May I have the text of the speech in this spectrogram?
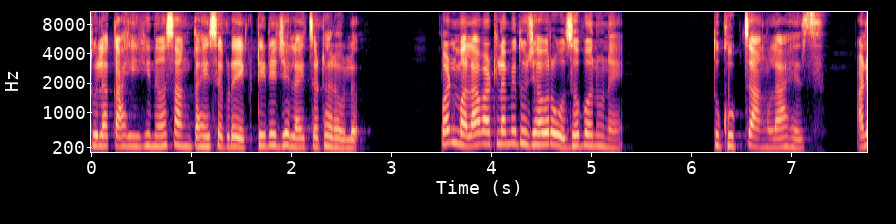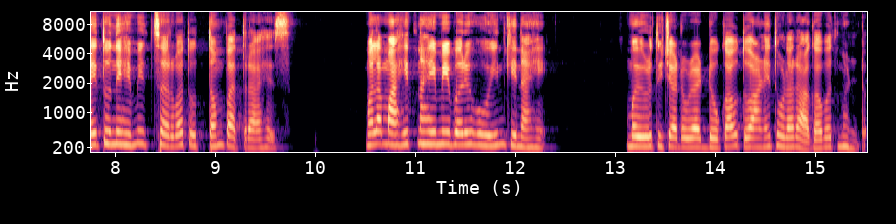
तुला काहीही न सांगता हे सगळं एकटीने झेलायचं ठरवलं. पण मला वाटलं मी तुझ्यावर ओझं बनू नये. तू खूप चांगला आहेस आणि तू नेहमीच सर्वात उत्तम पात्र आहेस. मला माहीत नाही मी बरी होईन की नाही. मयूर तिच्या डोळ्यात डोकावतो आणि थोडा रागावत म्हणतो.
